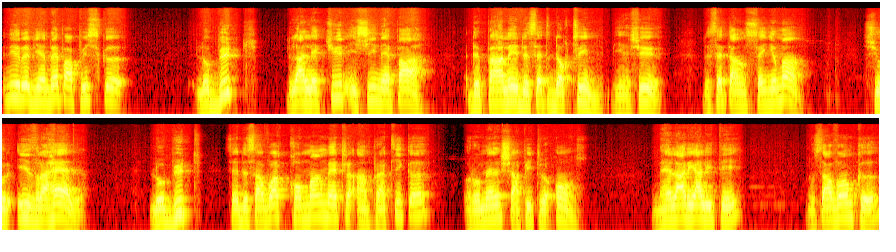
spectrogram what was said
je n'y reviendrai pas puisque le but la lecture ici n'est pas de parler de cette doctrine, bien sûr, de cet enseignement sur Israël. Le but, c'est de savoir comment mettre en pratique Romains chapitre 11. Mais la réalité, nous savons que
